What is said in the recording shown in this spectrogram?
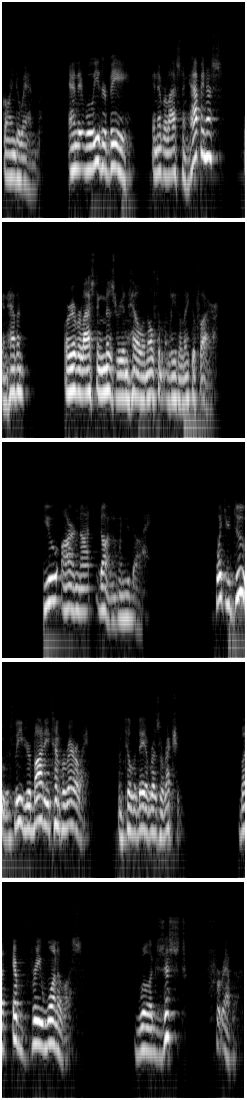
going to end. And it will either be in everlasting happiness in heaven or everlasting misery in hell and ultimately the lake of fire. You are not done when you die. What you do is leave your body temporarily until the day of resurrection. But every one of us will exist forever.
